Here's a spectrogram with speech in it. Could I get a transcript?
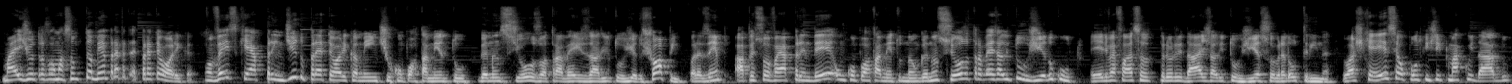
mas de uma transformação que também é pré-teórica. Uma vez que é aprendido pré-teoricamente o comportamento ganancioso através da liturgia do shopping, por exemplo, a pessoa vai aprender um comportamento não ganancioso através da liturgia do culto. E ele vai falar essa prioridade da liturgia sobre a doutrina. Eu acho que esse é o ponto que a gente tem que tomar cuidado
